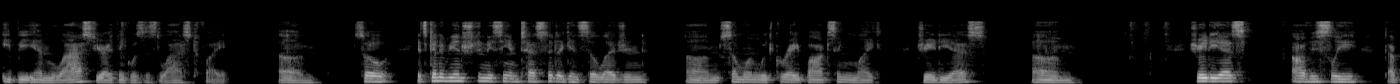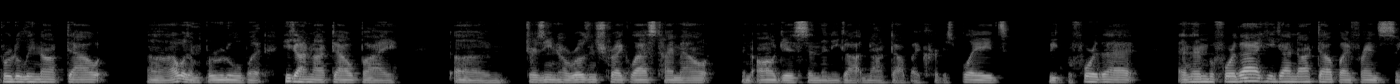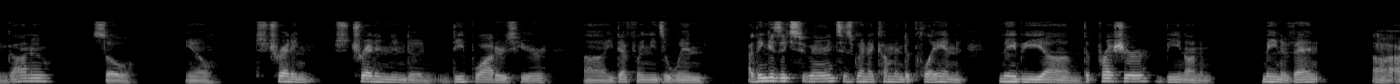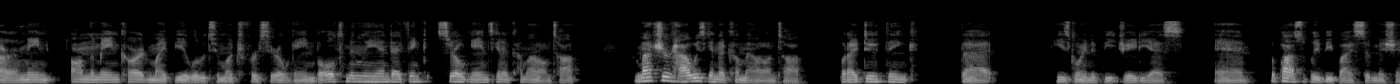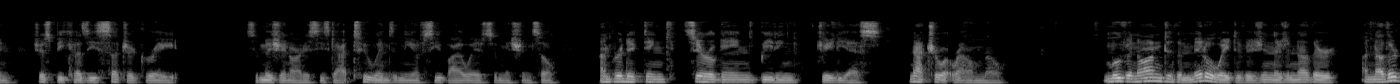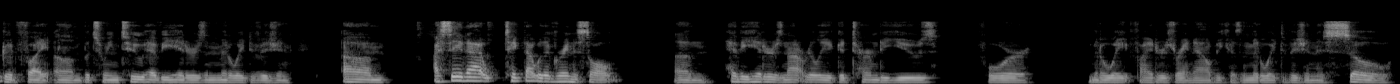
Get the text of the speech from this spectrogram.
he beat him last year, I think was his last fight. Um, so it's going to be interesting to see him tested against a legend, um, someone with great boxing like JDS. JDS obviously got brutally knocked out. Uh, I wasn't brutal, but he got knocked out by um, Jairzinho Rozenstruik last time out in August, and then he got knocked out by Curtis Blaydes week before that, and then before that he got knocked out by Francis Ngannou. So, you know, treading treading into deep waters here. Uh, he definitely needs a win. I think his experience is going to come into play, and maybe um, the pressure being on a main event uh, our main on the main card might be a little too much for Cyril Gane, but ultimately, in the end, I think Cyril Gane's going to come out on top. I'm not sure how he's going to come out on top, but I do think that he's going to beat JDS and will possibly be by submission just because he's such a great submission artist. He's got two wins in the UFC by way of submission, so I'm predicting Cyril Gane's beating JDS. Not sure what round though. Moving on to the middleweight division, there's another another good fight um, between two heavy hitters in the middleweight division. Um, I say that take that with a grain of salt. Um, heavy hitter is not really a good term to use for middleweight fighters right now because the middleweight division is so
